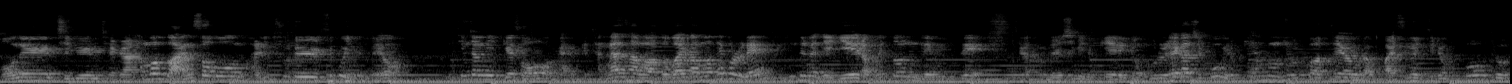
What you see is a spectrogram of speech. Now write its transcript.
저는 지금 제가 한 번도 안 써본 관리 툴을 쓰고 있는데요. 팀장님께서 그냥 이렇게 장난삼아 너가 이거 한번 해볼래? 힘들면 얘기해 라고 했던 내용인데 제가 좀 열심히 이렇게 연구를 해가지고 이렇게 해보면 좋을 것 같아요 라고 말씀을 드렸고 또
